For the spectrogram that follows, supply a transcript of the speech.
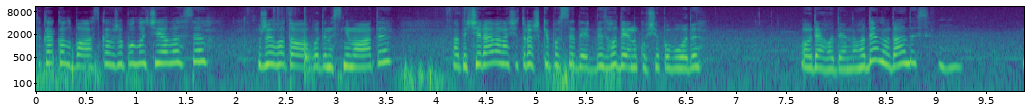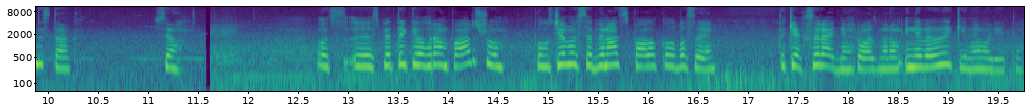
Така колбаска вже вийшла. Вже готова, будемо знімати. А печерева ще трошки посидить, десь годинку ще побуде. О, де година? Годину, да, десь? Десь так. Все. От з- е, 5 кг фаршу вийшло 12 палок колбаси. Таких середніх розміром. І невеликі, і немалі так.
